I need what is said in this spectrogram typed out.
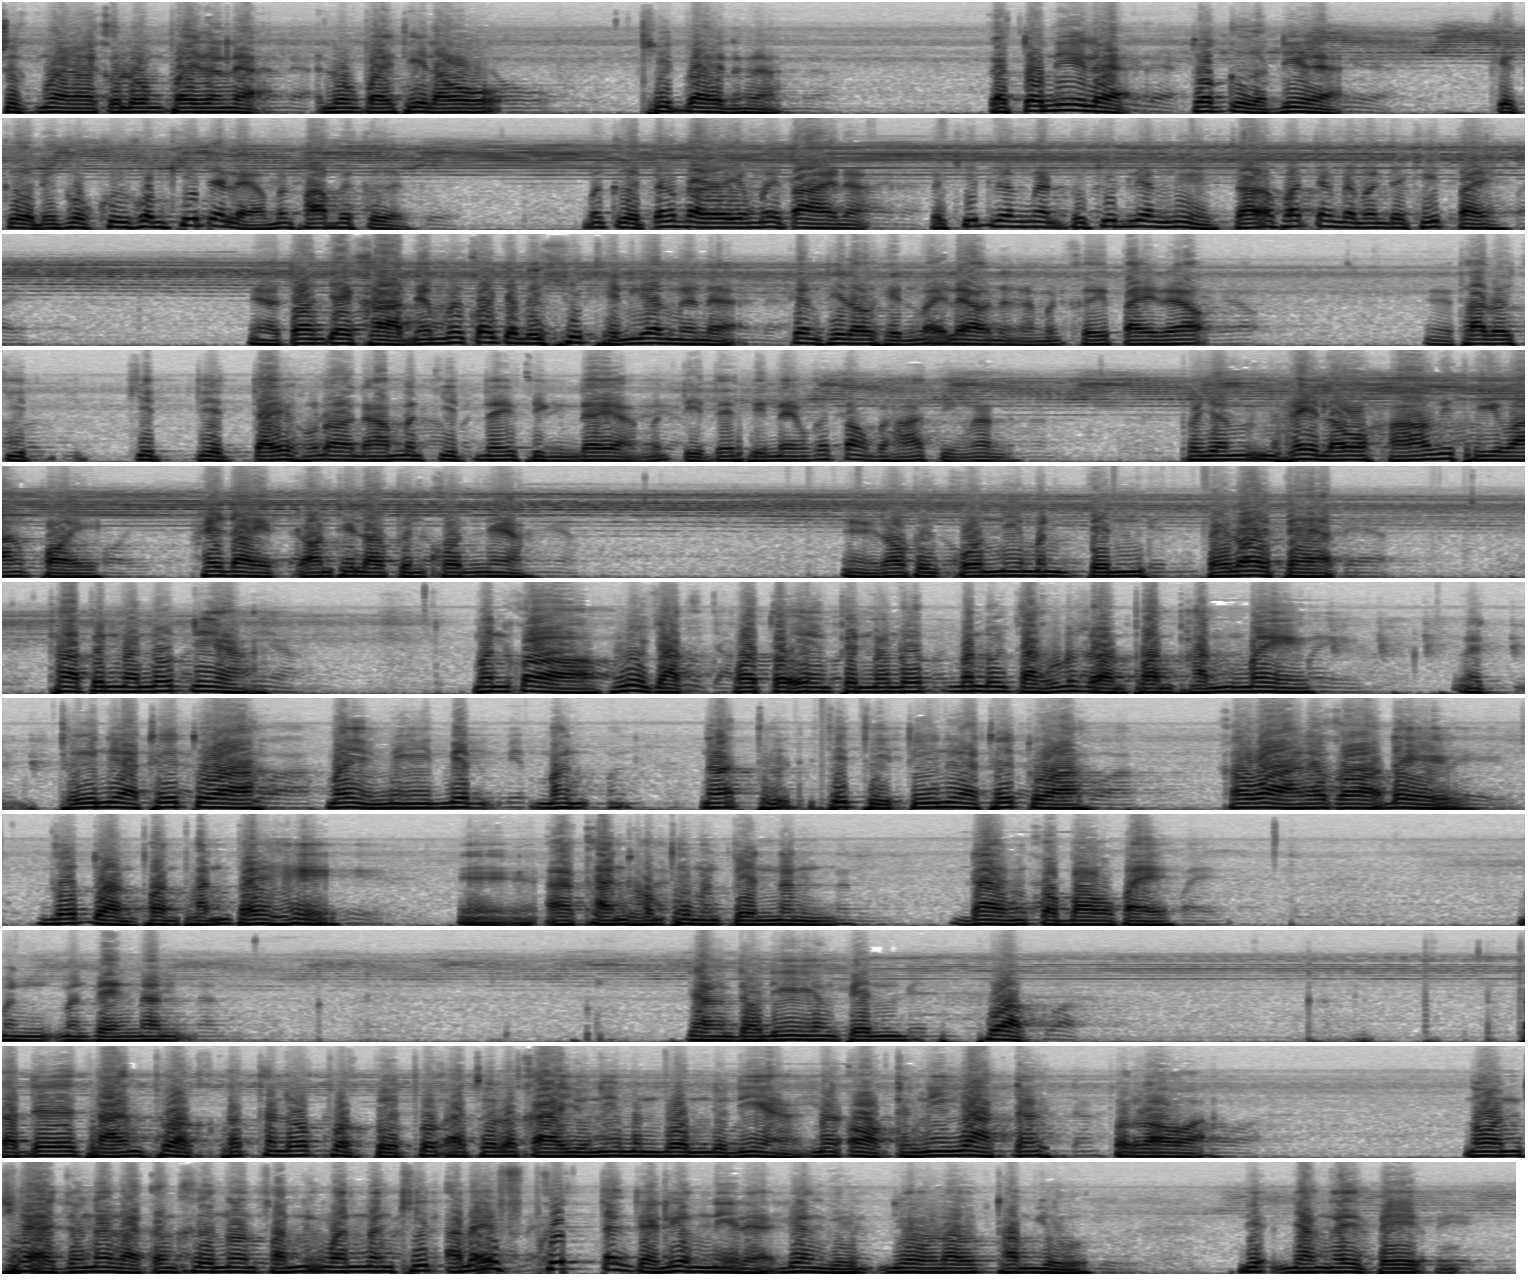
ศึกเมื่อไรก็ลงไปนั่นแหละ ลงไปที่เราคิดไว้นั่นแหละแต่ตัวนี้แหละ ตัวเกิดนี่แหละ จะเกิดในคุยความคิดนั่นแหละ มันพาไปเกิด มันเกิดตั้งแต่เรายังไม่ตายนะ่ะ ไปคิดเรื่องนั้น ไปคิดเรื่องนี้สารพัดจังแต่มันจะคิดไปเนี่ยตอนใจขาดเนี่ยมันก็จะไปคิดเห็นเรื่องนั้นแหละเรื่องที่เราเห็นไว้แล้วนั่นแหะมันเคยไปแล้วถ้าเราจิตจิตจิตใจของเรานะมันจิตในสิ่งใดอะมันติดในสิ่งใดมันก็ต้องไปหาสิ่งนั้น เพราะฉะนั้นให้เราหาวิธีวางปล่อย ให้ได้ตอนที่เราเป็นคนเนี่ยเราเป็นคนนี่มันเป็นไปร้อยแปดถ้าเป็นมนุษย์เนี่ย มันก็รู้จักว่าตัวเองเป็นมนุษย์ มันรู้จักรู้จักผ่อนผันไม่ถือเนี่ยถือตัวไม่มีเม็ดมันนะทิฏฐิถือเนี่ยถือตัว เขาว่าแล้วก็ได้ลดหย่อนผ่อนผันไปให้อาการของที่มันเป็นนั่นได้มันก็เบาไป มันมันเป็นนั้น อย่างเดี๋ยวนี้ยังเป็นพวก ตัดเดรัจฉานพวกพัฒนกพวกเปรตพวกอสุรกายอยู่นี่มันบนอยู่เนี่ย มันออกจากนี้ยากนะพวกเราอะ นอนแช่จนนั่นแหละกลางคืนนอนฝันวันนั่งคิด อะไรคิดตั้งแต่เรื่องนี้แหละ เรื่องอยู่โยเราทำอยู่ยังไงไป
